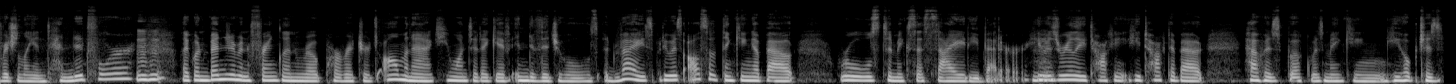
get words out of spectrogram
originally intended for. Mm-hmm. Like when Benjamin Franklin wrote Poor Richard's Almanack, he wanted to give individuals advice, but he was also thinking about rules to make society better. He was really talking, he talked about how his book was making, he hoped his,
